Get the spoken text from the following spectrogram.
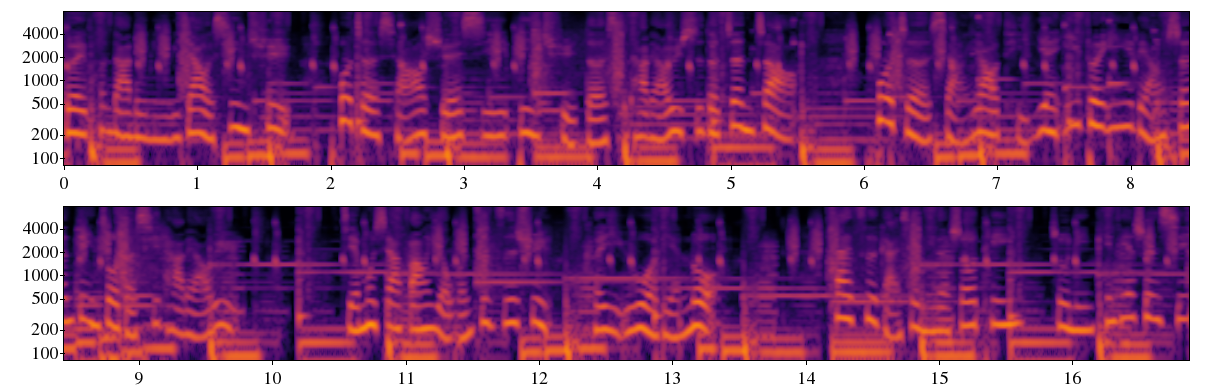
对昆达里尼瑜伽有兴趣，或者想要学习并取得西塔疗愈师的证照，或者想要体验一对一量身定做的西塔疗愈，节目下方有文字资讯，可以与我联络。再次感谢您的收听，祝您天天顺心。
